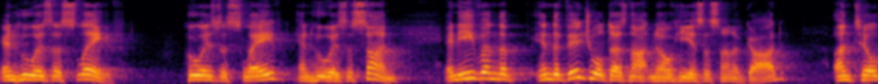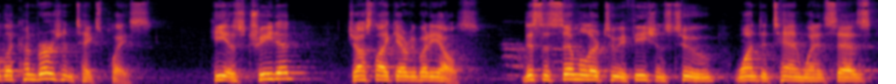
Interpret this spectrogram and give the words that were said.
and who is a slave, who is a slave and who is a son. And even the individual does not know he is a son of God until the conversion takes place. He is treated just like everybody else. This is similar to Ephesians 2 1 to 10 when it says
